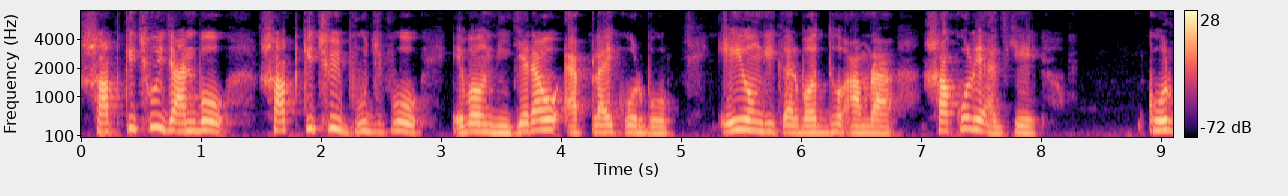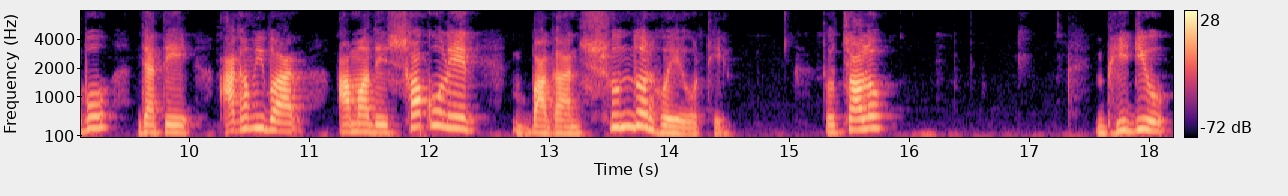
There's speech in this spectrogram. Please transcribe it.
সব কিছুই জানব সব কিছুই বুঝব এবং নিজেরাও অ্যাপ্লাই করব। এই অঙ্গীকারবদ্ধ আমরা সকলে আজকে করব যাতে আগামীবার আমাদের সকলের বাগান সুন্দর হয়ে ওঠে। তো চলো, ভিডিও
